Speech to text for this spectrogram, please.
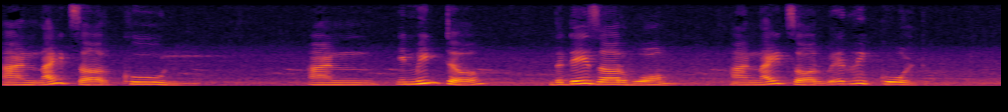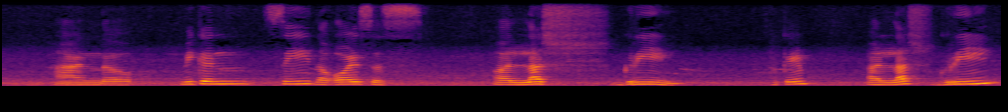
and nights are cool. And in winter the days are warm and nights are very cold. And uh, we can see the oasis a lush green okay. A lush green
